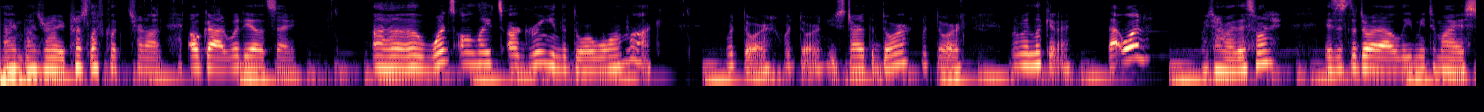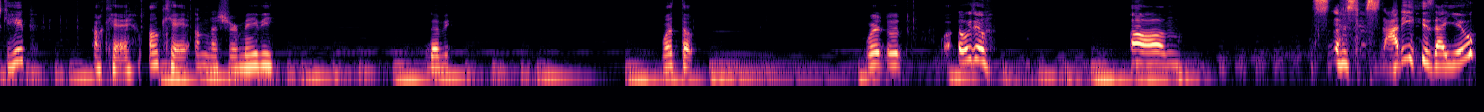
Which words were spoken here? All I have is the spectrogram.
9 buttons remaining. Press left click to turn on. Oh god, what did the other say? Uh, once all lights are green, the door will unlock. What door? What door? You start at the door? What door? What am I looking at? That one? Are we talking about this one? Is this the door that will lead me to my escape? Okay, okay, I'm not sure. Maybe. W. What the? Where, where, what do? Um, Snotty, is that you?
